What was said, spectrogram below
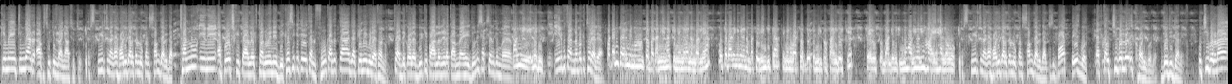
ਕਿਵੇਂ ਚੁੰਝਾਂ ਆਪਸ ਵਿੱਚ ਲੜਾਈਆਂ ਆਪਸ ਵਿੱਚ ਸਪੀਡ ਚ ਨਾ ਗਾ, ਹੌਲੀ ਗੱਲ ਕਰ ਲੋਕਾਂ ਨੂੰ ਸਮਝ ਆਵੇਗਾ ਤੁਹਾਨੂੰ ਇਹਨੇ ਅਪਰੋਚ ਕੀਤਾ ਲਾਈਕ ਤੁਹਾਨੂੰ ਇਹਨੇ ਦੇਖਿਆ ਸੀ ਕਿ ਤੇ ਤੁਹਾਨੂੰ ਫੋਨ ਕਰ ਦਿੱਤਾ ਜਾਂ ਕਿਵੇਂ ਮਿਲਿਆ ਤੁਹਾਨੂੰ ਤੁਹਾਡੇ ਕੋਲ ਬਿਊਟੀ ਪਾਰਲਰ ਜਿਹੜਾ ਕੰਮ ਹੈ ਇਹ ਯੂਨੀਸੈਕਸ਼ਨ ਕਿ ਓਨਲੀ ਲੇਡੀ ਇਹਨੇ ਫਿਰ ਤੁਹਾਡਾ ਨੰਬਰ ਕਿੱਥੋਂ ਲੈ ਲਿਆ ਪਤਾ ਨਹੀਂ ਸਰ ਮੈਨੂੰ ਤਾਂ ਪਤਾ ਨਹੀਂ ਨਾ ਕਿੰਨੇ ਮੇਰਾ ਨੰਬਰ ਲਿਆ ਉਸ ਤੋਂ ਬਾਅਦ ਇਹਨੇ ਮੇਰਾ ਨੰਬਰ ਸੇਵਿੰਗ ਕੀਤਾ ਤੇ ਮੈਨੂੰ WhatsApp ਦੇ ਉੱਤੇ ਮੇਰੀ ਪ੍ਰੋਫਾਈਲ ਦੇਖ ਕੇ ਫਿਰ ਉਸ ਤੋਂ ਬਾਅਦ ਦੇ ਵਿੱਚ ਮੈਨੂੰ ਹੌਲੀ ਹੌਲੀ ਹਾਈ ਹੈਲੋ ਸਪੀਡ ਚ ਨਾ ਗਾ, ਹੌਲੀ ਗੱਲ ਕਰ ਲੋਕਾਂ ਨੂੰ ਸਮਝ ਆਵੇਗਾ ਤੁਸੀਂ ਬਹੁਤ ਤੇਜ਼ ਬੋਲ ਇੱਕ ਤਾਂ ਉੱਚੀ ਬੋਲੋ ਇੱਕ ਹੌਲੀ ਬੋਲੋ ਦੋ ਚੀਜ਼ਾਂ ਨੇ ਉੱਚੀ ਬੋਲਣਾ ਹੈ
